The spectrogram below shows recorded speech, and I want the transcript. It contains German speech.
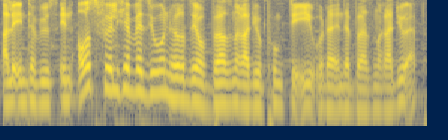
Alle Interviews in ausführlicher Version hören Sie auf börsenradio.de oder in der Börsenradio-App.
